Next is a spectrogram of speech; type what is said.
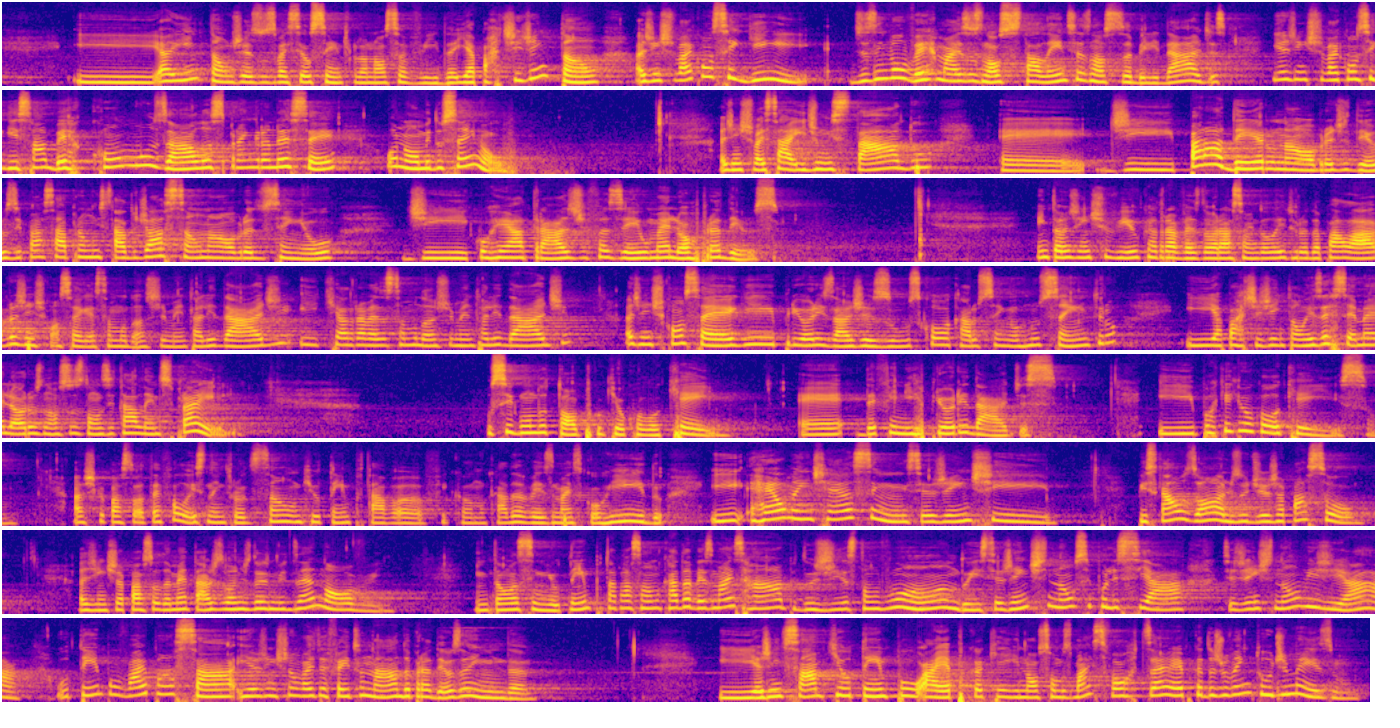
e aí então Jesus vai ser o centro da nossa vida. E a partir de então, a gente vai conseguir desenvolver mais os nossos talentos e as nossas habilidades e a gente vai conseguir saber como usá-las para engrandecer o nome do Senhor. A gente vai sair de um estado é, de paradeiro na obra de Deus e passar para um estado de ação na obra do Senhor, de correr atrás de fazer o melhor para Deus. Então, a gente viu que através da oração e da leitura da palavra, a gente consegue essa mudança de mentalidade e que através dessa mudança de mentalidade, a gente consegue priorizar Jesus, colocar o Senhor no centro e, a partir de então, exercer melhor os nossos dons e talentos para Ele. O segundo tópico que eu coloquei é definir prioridades. E por que, que eu coloquei isso? Acho que o pastor até falou isso na introdução, que o tempo estava ficando cada vez mais corrido. E realmente é assim: se a gente piscar os olhos, o dia já passou. A gente já passou da metade do ano de 2019. Então, assim, o tempo está passando cada vez mais rápido, os dias estão voando, e se a gente não se policiar, se a gente não vigiar, o tempo vai passar e a gente não vai ter feito nada para Deus ainda. E a gente sabe que o tempo, a época que nós somos mais fortes é a época da juventude mesmo.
